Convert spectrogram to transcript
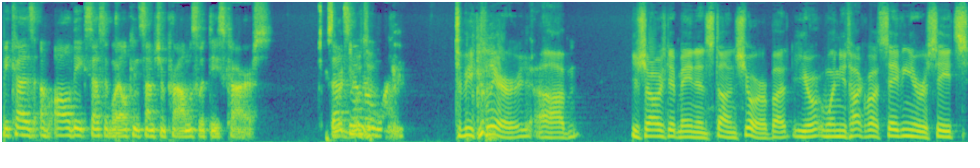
because of all the excessive oil consumption problems with these cars. So that's number one. To be clear, um, you should always get maintenance done, sure, but you're, when you talk about saving your receipts,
